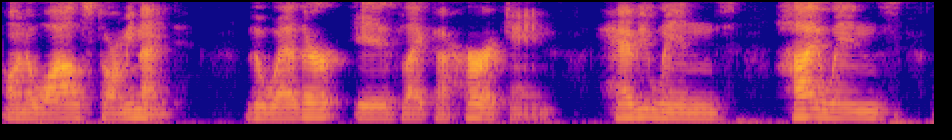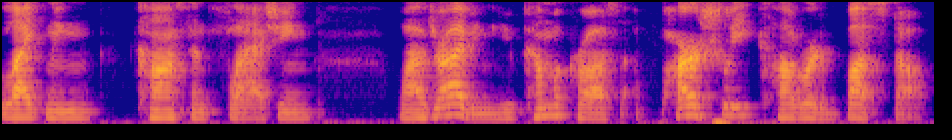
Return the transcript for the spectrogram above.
on a wild, stormy night. The weather is like a hurricane heavy winds, high winds, lightning, constant flashing. While driving, you come across a partially covered bus stop.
